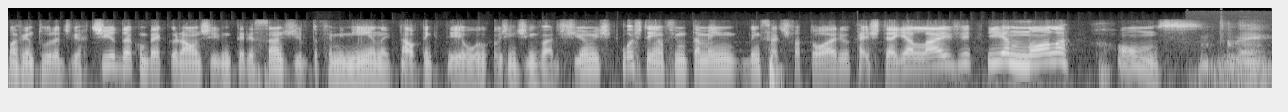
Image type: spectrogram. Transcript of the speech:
Uma aventura divertida, com background interessante de luta feminina e tal, tem que ter hoje em dia em vários filmes. Gostei, é um filme também bem satisfatório. Hashtag Alive e Enola Holmes. Muito bem.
